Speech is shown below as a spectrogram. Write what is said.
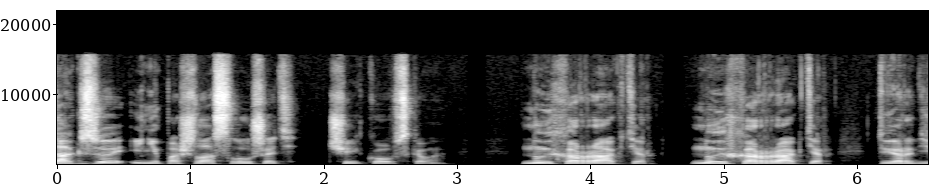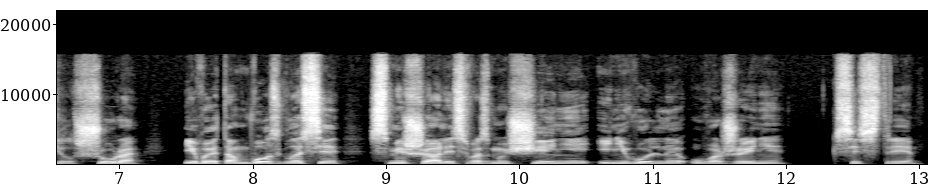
Так Зоя и не пошла слушать Чайковского. Ну и характер, ну и характер, твердил Шура, и в этом возгласе смешались возмущение и невольное уважение к сестре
